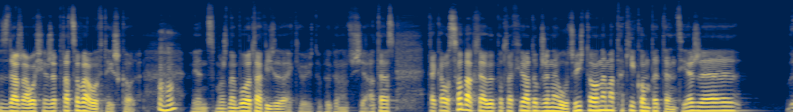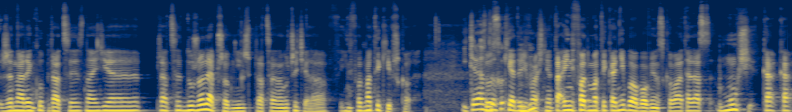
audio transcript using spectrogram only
zdarzało się, że pracowały w tej szkole. Uh mhm. -huh. Więc można było trafić do jakiegoś dobrego nauczyciela. A teraz taka osoba, która by potrafiła dobrze nauczyć, to ona ma takie kompetencje, że, że na rynku pracy znajdzie pracę dużo lepszą niż praca nauczyciela w informatyki w szkole. I teraz Plus do... kiedyś mhm. właśnie ta informatyka nie była obowiązkowa, teraz musi, ka, ka,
